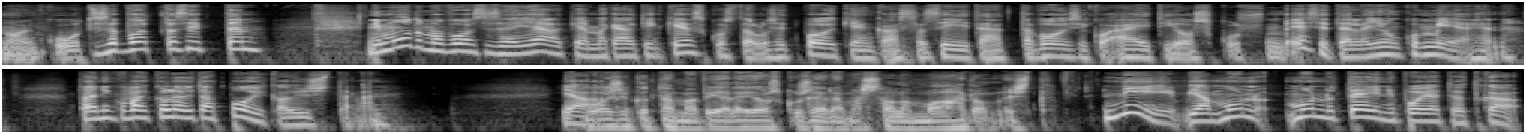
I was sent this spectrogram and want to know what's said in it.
noin kuutisen vuotta sitten, niin muutama vuosi sen jälkeen me käytiin keskustelu sit poikien kanssa siitä, että voisiko äiti joskus esitellä jonkun miehen. Tai niin kuin vaikka löytää poikaystävän. Ja, Voisiko tämä vielä joskus elämässä olla mahdollista? Niin, ja mun, mun teinipojat, jotka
